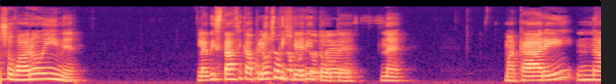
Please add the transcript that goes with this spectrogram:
σοβαρό είναι. Δηλαδή στάθηκα απλώς τυχερή τότε. Ναι. Μακάρι να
